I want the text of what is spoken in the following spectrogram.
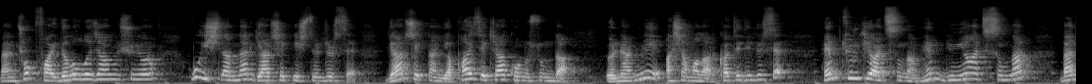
ben çok faydalı olacağını düşünüyorum. Bu işlemler gerçekleştirilirse, gerçekten yapay zeka konusunda önemli aşamalar kat edilirse hem Türkiye açısından hem dünya açısından ben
